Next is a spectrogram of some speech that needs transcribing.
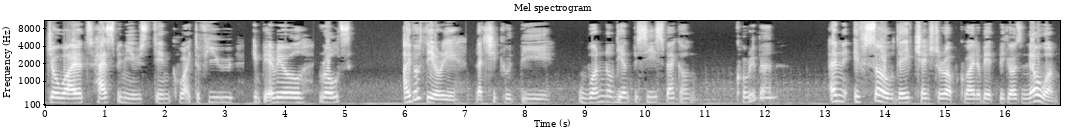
Jo Wyatt has been used in quite a few Imperial roles, I've a theory that she could be one of the NPCs back on Korriban? And if so, they've changed her up quite a bit because no one,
